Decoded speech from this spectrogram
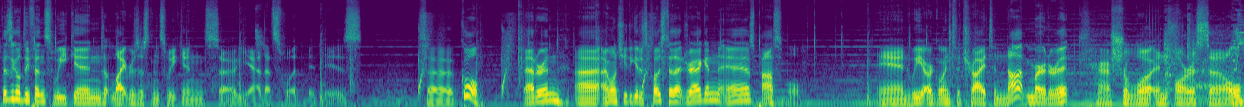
Physical defense weakened, light resistance weakened, so yeah, that's what it is. So, cool. Veteran, uh, I want you to get as close to that dragon as possible. And we are going to try to not murder it, Kashua and Arycelle.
